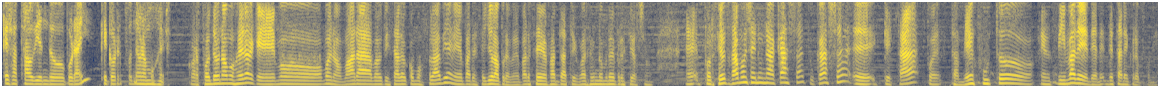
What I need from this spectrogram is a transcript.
que se ha estado viendo por ahí, que corresponde a una mujer corresponde a una mujer al que hemos, bueno, Mara ha bautizado como Flavia, y me parece, yo la pruebo, me parece fantástico, me parece un nombre precioso. Eh, por cierto, estamos en una casa, tu casa, eh, que está pues también justo encima de, esta necrópolis.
